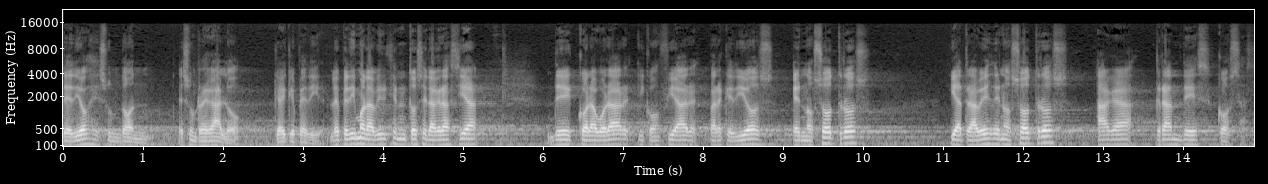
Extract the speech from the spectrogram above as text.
de Dios es un don, es un regalo que hay que pedir. Le pedimos a la Virgen entonces la gracia de colaborar y confiar para que Dios en nosotros y a través de nosotros haga grandes cosas.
